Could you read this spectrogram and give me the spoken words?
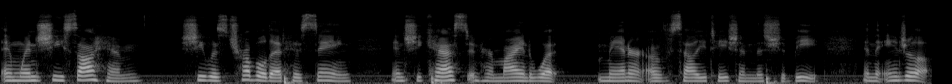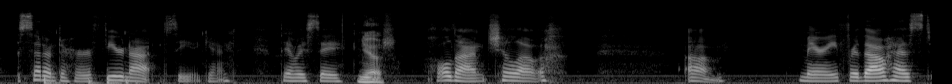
And when she saw him, she was troubled at his saying, and she cast in her mind what manner of salutation this should be. And the angel said unto her, Fear not. See again. They always say, Yes. Hold on, chill out. um, Mary, for thou hast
